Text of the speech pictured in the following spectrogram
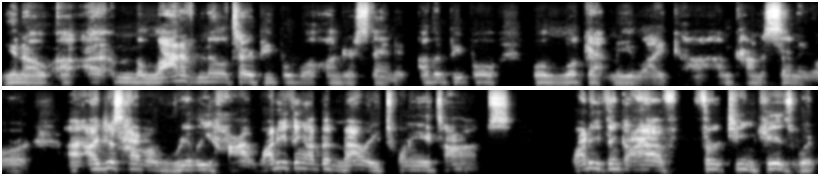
You know, uh, a lot of military people will understand it. Other people will look at me like uh, I'm condescending, or I, I just have a really high. Why do you think I've been married 28 times? Why do you think I have 13 kids with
